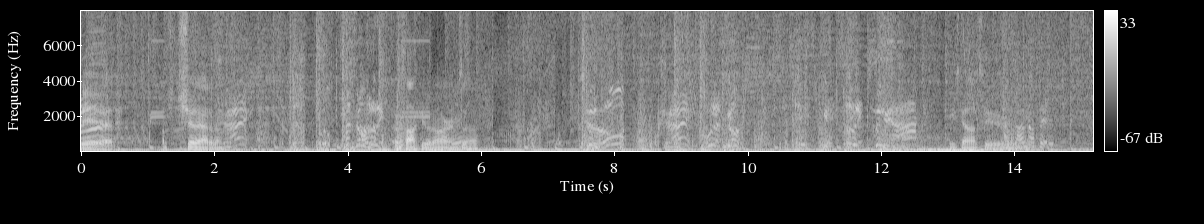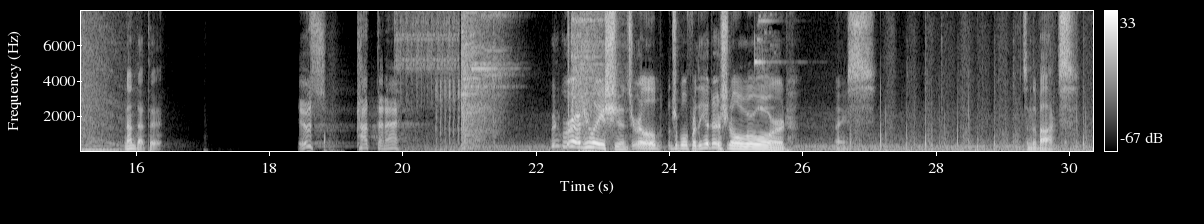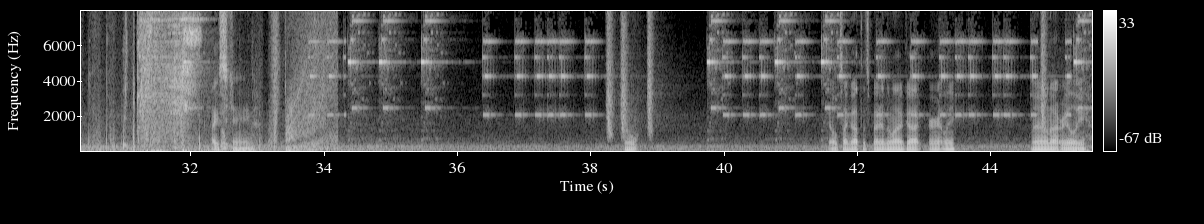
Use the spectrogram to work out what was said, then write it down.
dead. Punch the shit out of him. Otaku at arms, huh? He's gone too. Nandate. Congratulations, you're eligible for the additional reward. Nice. It's in the box. Ice cane. Nope. Else I got that's better than what I got currently? No, not really.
